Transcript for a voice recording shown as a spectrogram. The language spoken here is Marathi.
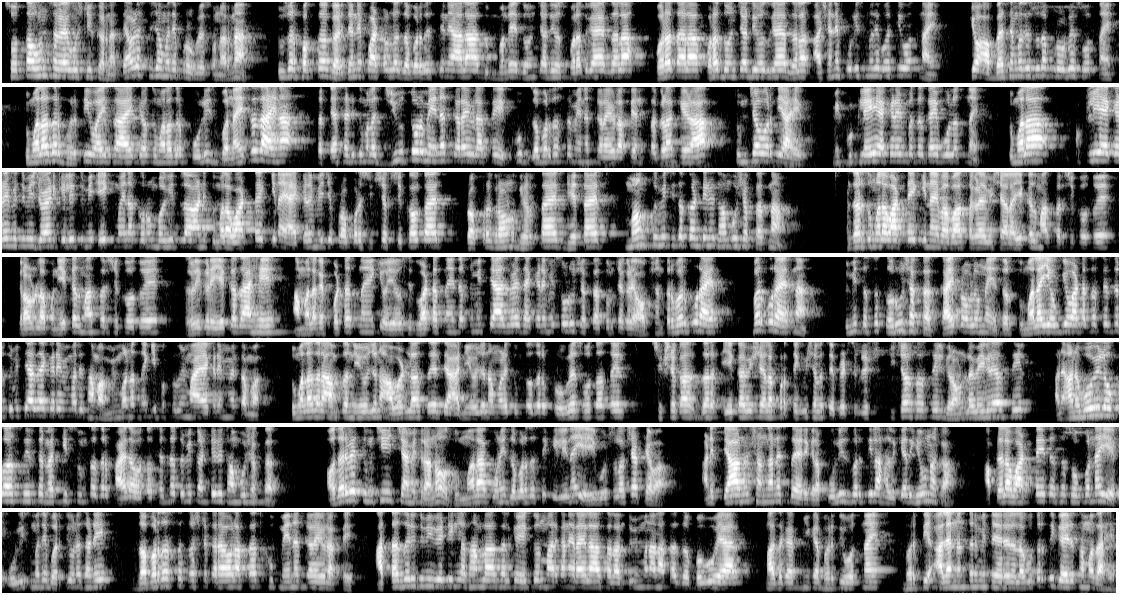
स्वतःहून सगळ्या गोष्टी करणार. त्यावेळेस तुझ्यामध्ये प्रोग्रेस होणार ना. तू जर फक्त घरच्याने पाठवलं जबरदस्तीने आला दु- मध्ये दोन चार दिवस परत गायब झाला परत आला परत दोन चार दिवस गायब झाला अशाने पोलीसमध्ये भरती होत नाही किंवा अभ्यासामध्ये सुद्धा प्रोग्रेस होत नाही. तुम्हाला जर भरती व्हायचं आहे किंवा तुम्हाला जर पोलीस बनायचंच आहे ना तर त्यासाठी तुम्हाला जीवतोड मेहनत करावी लागते. खूप जबरदस्त मेहनत करावी लागते आणि सगळा खेळ हा तुमच्यावरती आहे. मी कुठल्याही अकॅडमीबद्दल काही बोलत नाही. तुम्हाला कुठली अकॅडमी तुम्ही जॉईन केली तुम्ही एक महिना करून बघितलं आणि तुम्हाला वाटतंय की नाही अकॅडमीचे प्रॉपर शिक्षक शिकवतायत प्रॉपर ग्राउंड घेतायत घेतायत मग तुम्ही तिथं कंटिन्यू थांबू शकतात ना. जर तुम्हाला वाटतंय की नाही बाबा सगळ्या विषयाला एकच मास्तर शिकवतोय ग्राउंडला पण एकच मास्तर शिकवतोय सगळीकडे एकच आहे आम्हाला काही पटत नाही किंवा व्यवस्थित वाटत नाही तर तुम्ही त्याच वेळेस अकॅडमी सोडू शकता. तुमच्याकडे ऑप्शन तर भरपूर आहेत भरपूर आहेत ना. तुम्ही तसं करू शकतात काही प्रॉब्लेम नाही जर तुम्हाला योग्य वाटत असेल तर तुम्ही त्याच अकॅडमीमध्ये थांबा. मी म्हणत नाही की फक्त तुम्ही माझ्या अकॅडमीमध्ये थांबा. तुम्हाला जर आमचं नियोजन आवडलं असेल त्या नियोजनामुळे तुमचा जर प्रोग्रेस होत असेल शिक्षका जर एका विषयाला प्रत्येक विषयाला सेपरेट सेपरेट टीचर्स असतील ग्राउंडला वेगळे असतील आणि अनुभवी लोक असतील तर नक्कीच तुमचा जर फायदा होत असेल तर तुम्ही कंटिन्यू थांबू शकतात. अदरवे तुमची इच्छा मित्रांनो तुम्हाला कोणी जबरदस्ती केली नाहीये ही गोष्ट लक्षात ठेवा. आणि त्या अनुषंगानेच तयारी करा. पोलीस भरतीला हलक्यात घेऊ नका. आपल्याला वाटतंय तसं सोपं नाहीये. पोलीसमध्ये भरती होण्यासाठी जबरदस्त कष्ट करावं लागतात खूप मेहनत करावी लागते. आता जरी तुम्ही वेटिंगला थांबला असाल किंवा एक दोन मार्काने राहिला असाल आणि तुम्ही म्हणाल आता बघू यार माझं काय मी काय भरती होत नाही. भरती आल्यानंतर मी तयारीला लागू तर ती गैरसमज आहे.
